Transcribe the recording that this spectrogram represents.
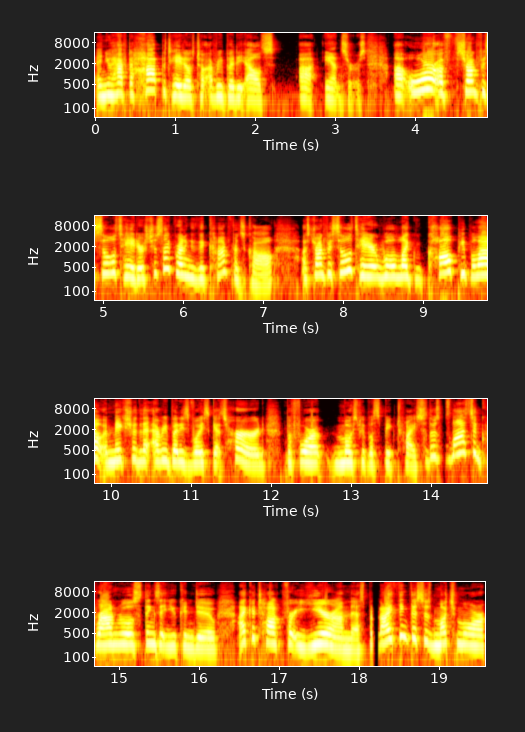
And you have to hot potato to everybody else uh, answers. Uh, or a strong facilitator, it's just like running a good conference call. A strong facilitator will like call people out and make sure that everybody's voice gets heard before most people speak twice. So there's lots of ground rules, things that you can do. I could talk for a year on this, but I think this is much more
